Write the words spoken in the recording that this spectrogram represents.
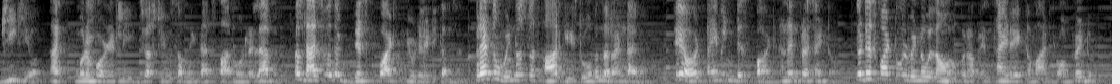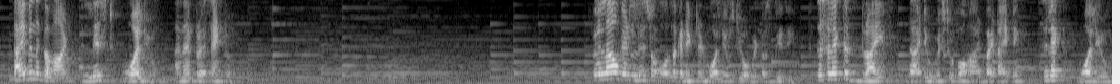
geekier and more importantly, just use something that's far more reliable? Well, that's where the diskpart utility comes in. Press the Windows plus R keys to open the run dialog. Here, type in diskpart and then press enter. The diskpart tool window will now open up inside a command prompt window. Type in the command list volume and then press enter. You will now get a list of all the connected volumes to your Windows PC. Just select the drive that you wish to format by typing select volume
